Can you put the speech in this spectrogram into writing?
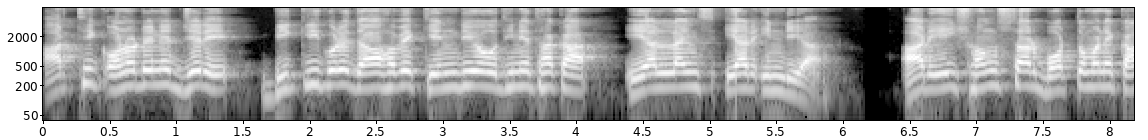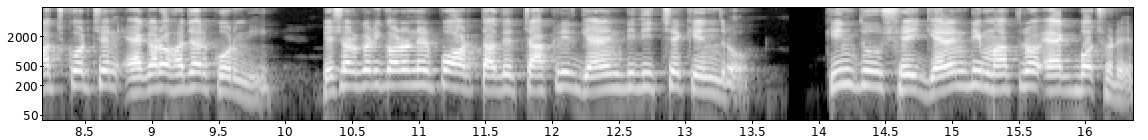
আর্থিক অনটনের জেরে বিক্রি করে দেওয়া হবে কেন্দ্রীয় অধীনে থাকা এয়ারলাইন্স, এয়ার ইন্ডিয়া। আর এই সংস্থার বর্তমানে কাজ করছেন এগারো হাজার কর্মী। বেসরকারিকরণের পর তাদের চাকরির গ্যারান্টি দিচ্ছে কেন্দ্র। কিন্তু সেই গ্যারান্টি মাত্র এক বছরের।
